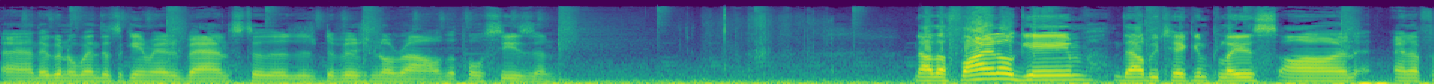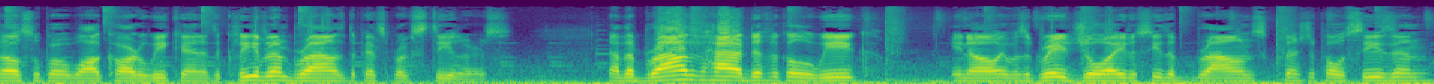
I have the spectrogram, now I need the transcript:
And they're going to win this game in advance to the, divisional round, the postseason. Now, the final game that will be taking place on NFL Super Wildcard weekend is the Cleveland Browns and the Pittsburgh Steelers. Now, the Browns have had a difficult week. You know, it was a great joy to see the Browns clinch the postseason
